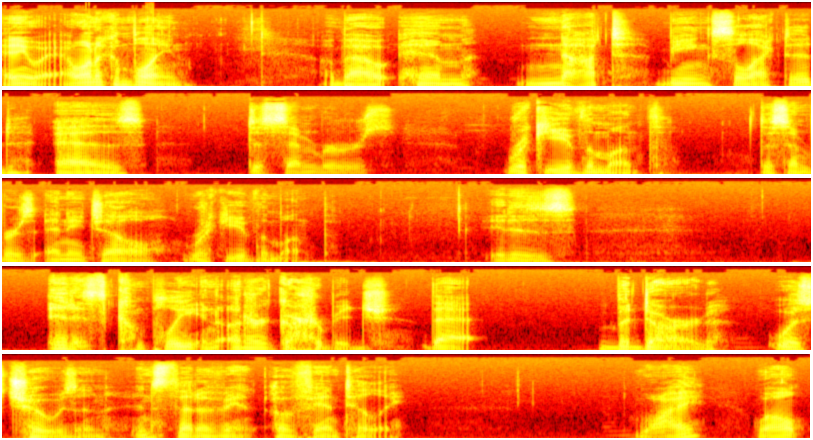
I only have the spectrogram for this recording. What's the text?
Anyway, I want to complain about him not being selected as December's Rookie of the Month, December's NHL Rookie of the Month. It is it is complete and utter garbage that Bedard was chosen instead of Van, of Fantilli. Why? Well,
